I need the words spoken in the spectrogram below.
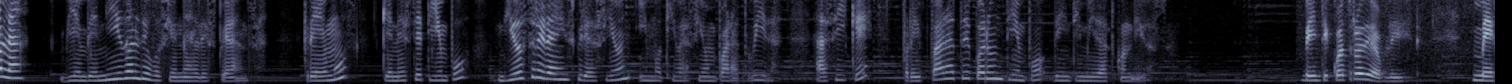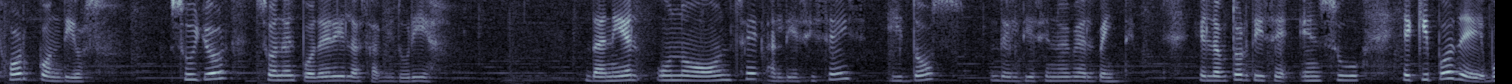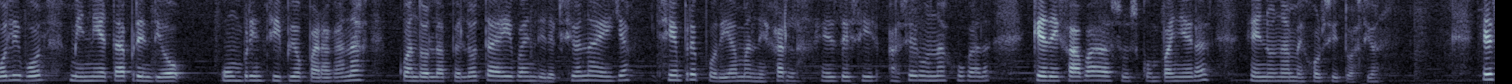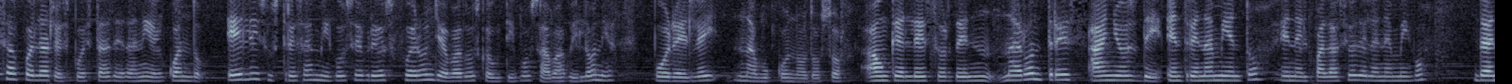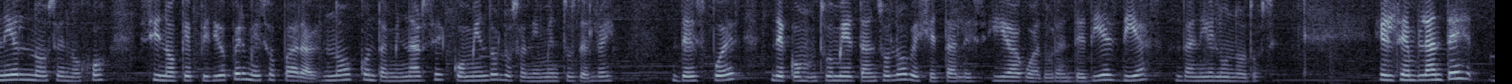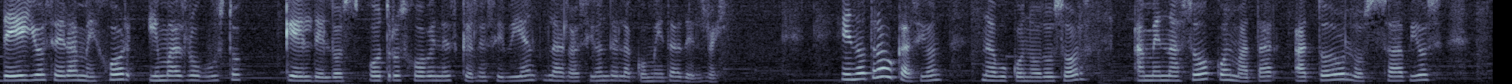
Hola, bienvenido al devocional de esperanza. Creemos que en este tiempo Dios traerá inspiración y motivación para tu vida, así que prepárate para un tiempo de intimidad con Dios. 24 de abril. Mejor con Dios. Suyo son el poder y la sabiduría. Daniel 1:11 al 16 y 2 del 19 al 20. El autor dice, en su equipo de voleibol mi nieta aprendió un principio para ganar. Cuando la pelota iba en dirección a ella, siempre podía manejarla, es decir, hacer una jugada que dejaba a sus compañeras en una mejor situación. Esa fue la respuesta de Daniel cuando él y sus tres amigos hebreos fueron llevados cautivos a Babilonia por el rey Nabucodonosor. Aunque les ordenaron tres años de entrenamiento en el palacio del enemigo, Daniel no se enojó, sino que pidió permiso para no contaminarse comiendo los alimentos del rey. Después de consumir tan solo vegetales y agua durante diez días, Daniel 1.12. El semblante de ellos era mejor y más robusto que el de los otros jóvenes que recibían la ración de la comida del rey. En otra ocasión, Nabucodonosor amenazó con matar a todos los sabios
